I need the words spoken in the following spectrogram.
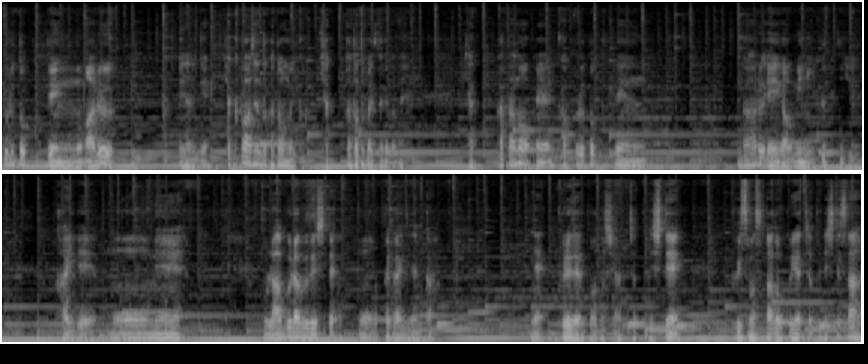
プル特典のある、えー、なんだっけ、100%片思いか、100型とか言ってたけどね、100型の、えー、カップル特典がある映画を見に行くっていう回で、もうね、もうラブラブでしたよ。もうお互いになんか、ね、プレゼント渡し合っちゃったりして、クリスマスカード送り合っちゃったりしてさ、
